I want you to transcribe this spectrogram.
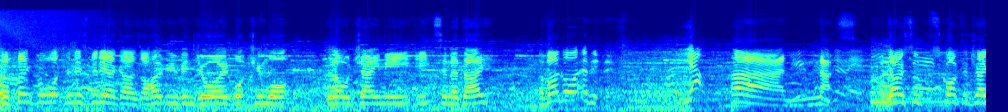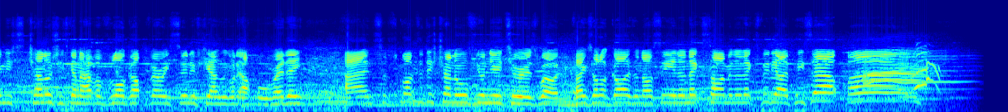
So thanks for watching this video guys. I hope you've enjoyed watching what good old Jamie eats in a day. Have I got to edit this? Yep. Ah, nuts. Go subscribe to Jamie's channel. She's going to have a vlog up very soon if she hasn't got it up already. And subscribe to this channel if you're new to her as well. Thanks a lot guys and I'll see you in the next time in the next video. Peace out. Bye.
